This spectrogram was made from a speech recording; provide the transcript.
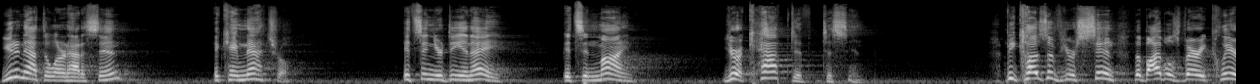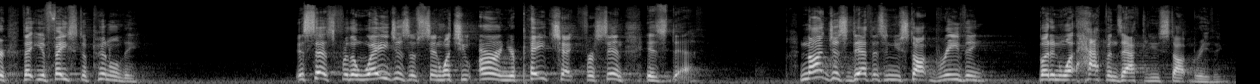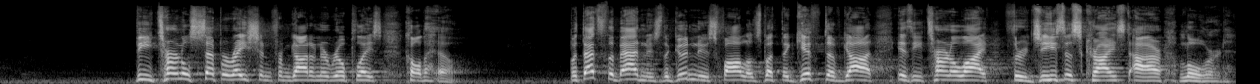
You didn't have to learn how to sin. It came natural. It's in your DNA, it's in mine. You're a captive to sin. Because of your sin, the Bible is very clear that you faced a penalty. It says, for the wages of sin, what you earn, your paycheck for sin is death. Not just death as in you stop breathing, but in what happens after you stop breathing. The eternal separation from God in a real place called hell. But that's the bad news. The good news follows. But the gift of God is eternal life through Jesus Christ our Lord.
